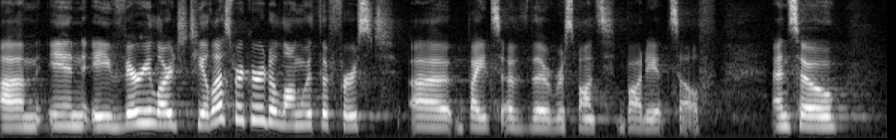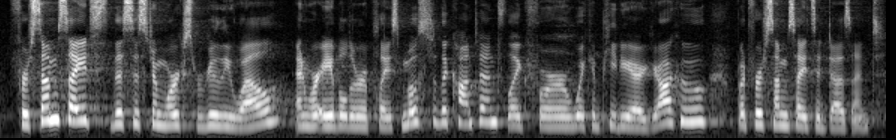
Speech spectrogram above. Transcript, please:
um, in a very large TLS record along with the first uh, bytes of the response body itself. And so for some sites, the system works really well, and we're able to replace most of the content, like for Wikipedia or Yahoo, but for some sites it doesn't.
